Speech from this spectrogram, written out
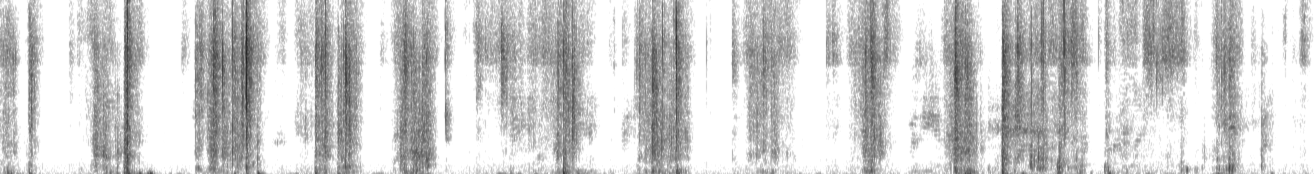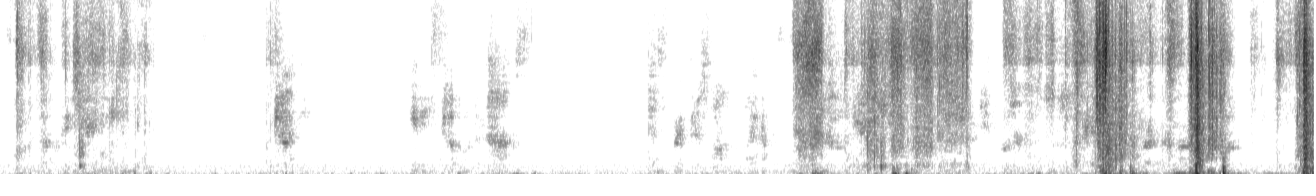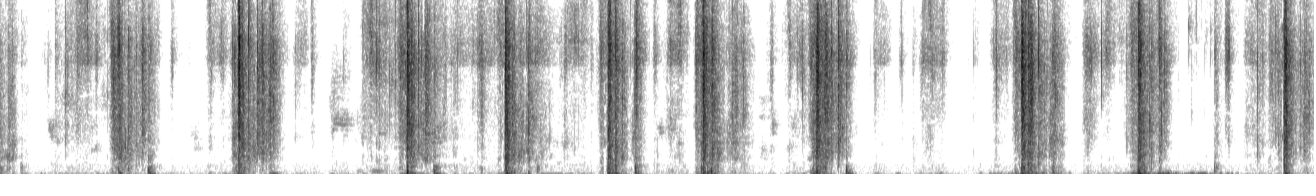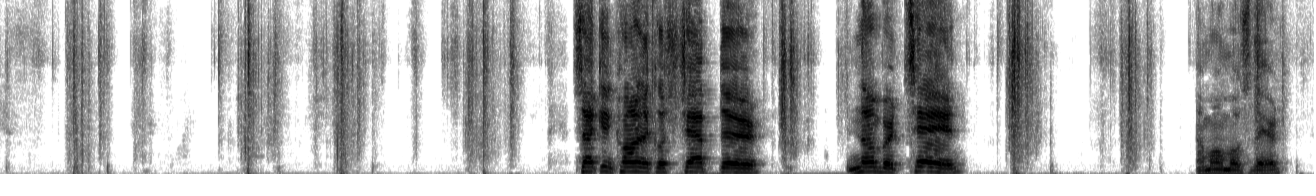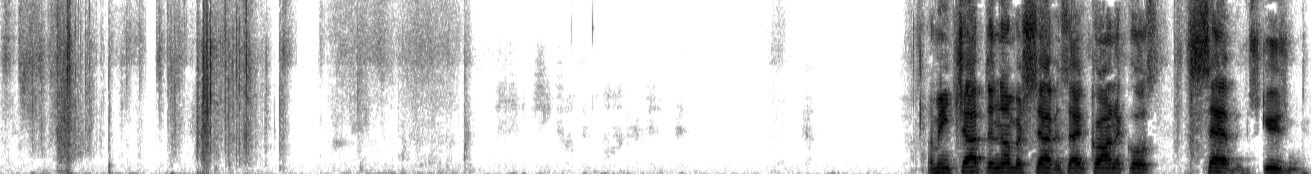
Second Chronicles chapter number 10. I'm almost there. I mean chapter number 7. Second Chronicles 7. Excuse me.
